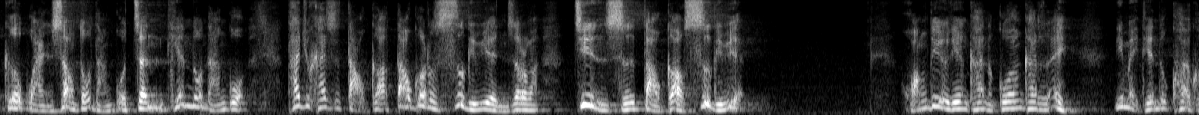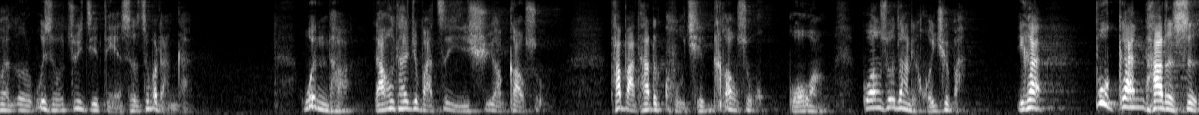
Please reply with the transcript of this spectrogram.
个晚上都难过，整天都难过。他就开始祷告，祷告了四个月，你知道吗？禁食祷告四个月。皇帝有天看了，国王看了说：“哎，你每天都快快乐乐，为什么最近脸色这么难看？”问他。然后他就把自己的需要告诉，他把他的苦情告诉国王，国王说：“让你回去吧。”你看，不干他的事，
